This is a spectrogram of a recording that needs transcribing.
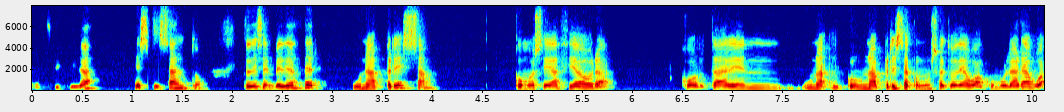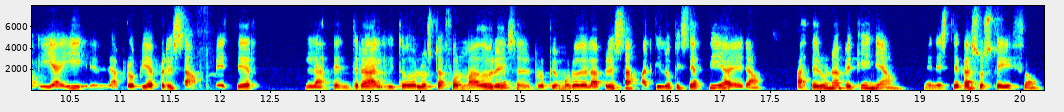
electricidad, ese salto. Entonces, en vez de hacer una presa, como se hace ahora, cortar con una presa, con un salto de agua, acumular agua y ahí en la propia presa meter la central y todos los transformadores en el propio muro de la presa, aquí lo que se hacía era hacer una pequeña, en este caso se hizo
